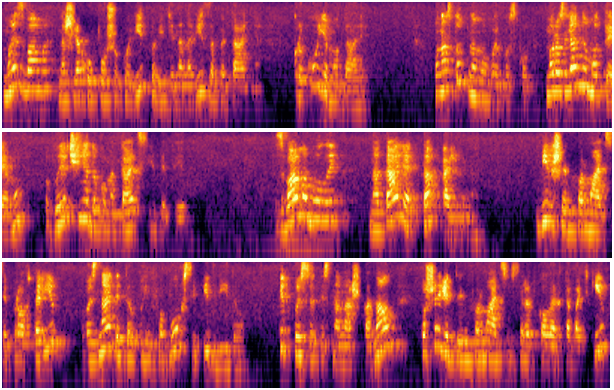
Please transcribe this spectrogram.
Ми з вами на шляху пошуку відповіді на нові запитання. Крокуємо далі. У наступному випуску ми розглянемо тему вивчення документації дитини. З вами були Наталя та Аліна. Більше інформації про авторів ви знайдете у інфобоксі під відео. Підписуйтесь на наш канал, поширюйте інформацію серед колег та батьків.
